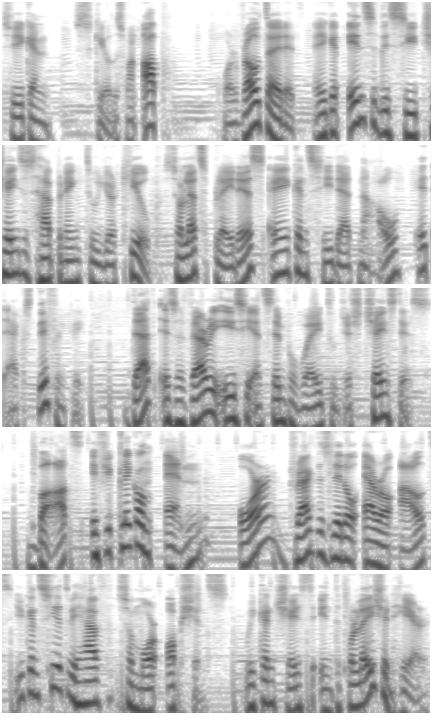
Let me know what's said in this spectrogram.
So you can scale this one up or rotate it and you can instantly see changes happening to your cube. So let's play this and you can see that now it acts differently. That is a very easy and simple way to just change this. But if you click on N or drag this little arrow out, you can see that we have some more options. We can change the interpolation here,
